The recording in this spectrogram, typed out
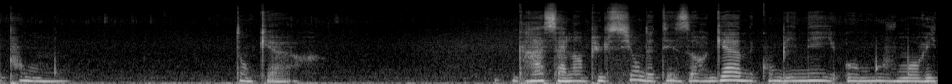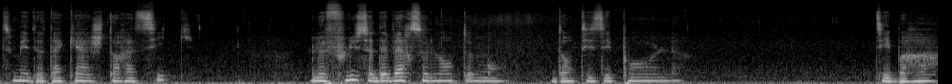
poumons, ton cœur. Grâce à l'impulsion de tes organes combinés au mouvement rythmé de ta cage thoracique, le flux se déverse lentement dans tes épaules, tes bras,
